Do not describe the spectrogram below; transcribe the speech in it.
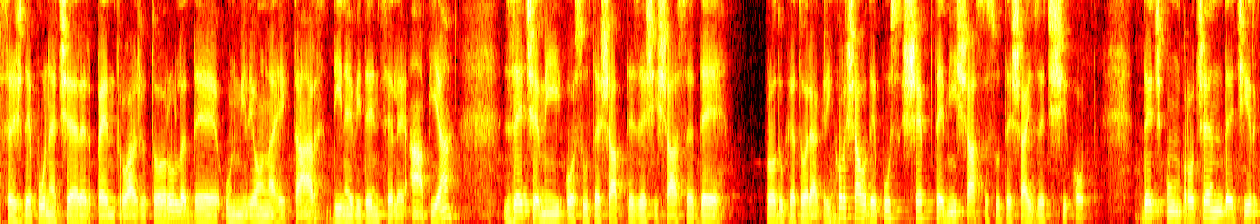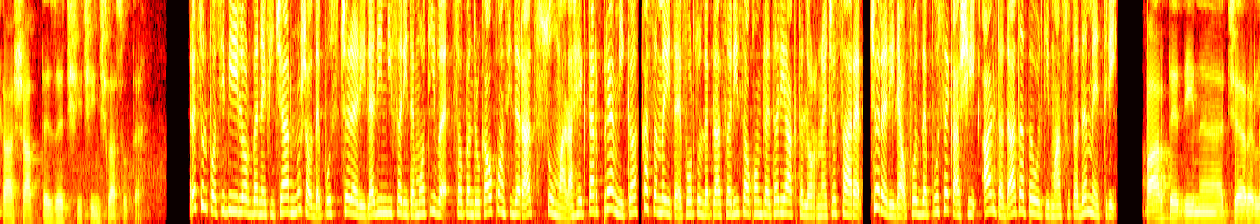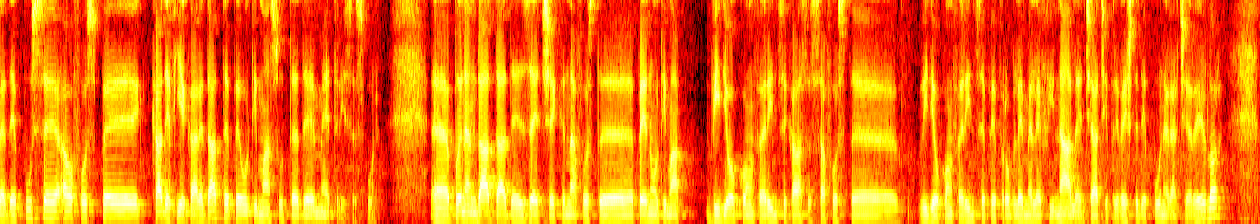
să-și depună cereri pentru ajutorul de 1 milion la hectar din evidențele APIA, 10.176 de producători agricoli și au depus 7.668. Deci un procent de circa 75%. Restul posibililor beneficiari nu și-au depus cererile din diferite motive sau pentru că au considerat suma la hectar prea mică ca să merite efortul de plasării sau completării actelor necesare. Cererile au fost depuse ca și altă dată pe ultima sută de metri. Parte din uh, cererile depuse au fost pe, ca de fiecare dată pe ultima sută de metri, să spun. Uh, până în data de 10, când a fost uh, penultima videoconferințe, ca astăzi a fost uh, videoconferințe pe problemele finale în ceea ce privește depunerea cererilor.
